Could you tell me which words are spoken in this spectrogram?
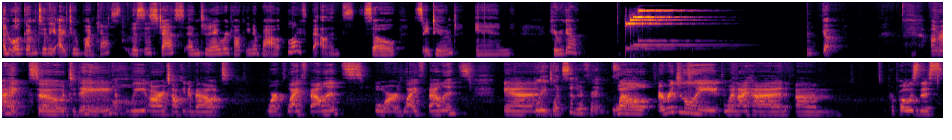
and welcome to the i2 podcast. This is Jess, and today we're talking about life balance. So stay tuned, and here we go. Go. All right. So today we are talking about work life balance or life balance. And Wait, what's the difference? well, originally when I had um, proposed this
